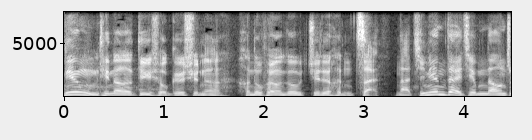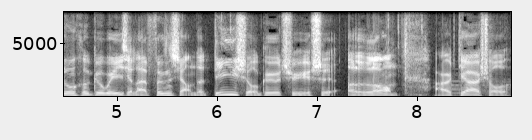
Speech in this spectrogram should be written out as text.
今天我们听到的第一首歌曲呢，很多朋友都觉得很赞。那今天在节目当中和各位一起来分享的第一首歌曲是《Alone》，而第二首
